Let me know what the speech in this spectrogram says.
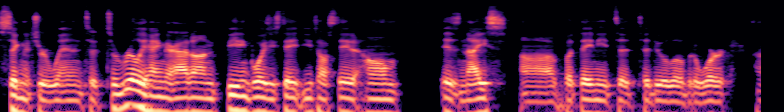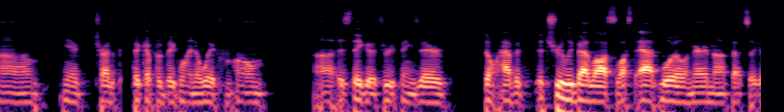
signature win to, to really hang their hat on. Beating Boise State, Utah State at home is nice, uh, but they need to, to do a little bit of work um, you know, try to pick up a big win away from home uh, as they go through things there. Don't have a, a, truly bad loss. Lost at Loyola and Marymount. That's a,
